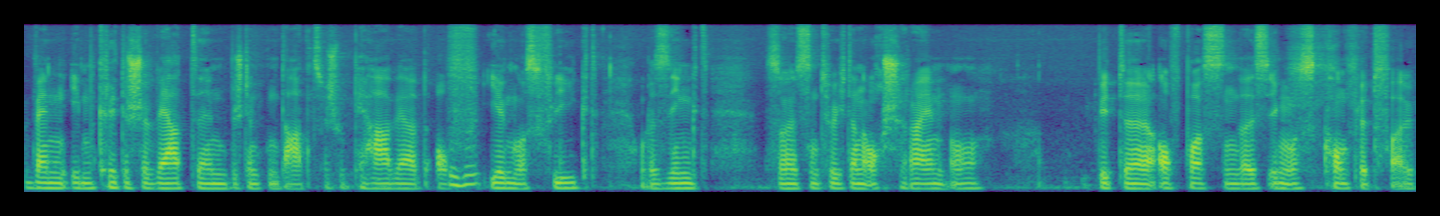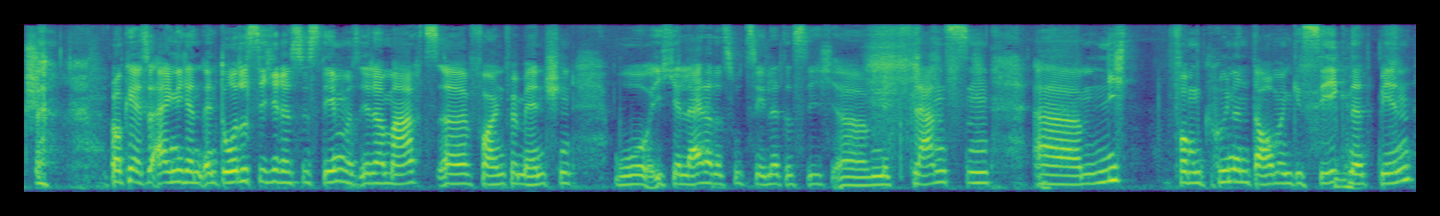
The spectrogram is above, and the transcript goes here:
wenn eben kritische Werte in bestimmten Daten, zum Beispiel pH-Wert, auf mhm. irgendwas fliegt oder sinkt, soll es natürlich dann auch schreien, oh, bitte aufpassen, da ist irgendwas komplett falsch. Okay, also eigentlich ein, ein todelsicheres System, was ihr da macht, äh, vor allem für Menschen, wo ich ja leider dazu zähle, dass ich äh, mit Pflanzen äh, nicht vom grünen Daumen gesegnet bin.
